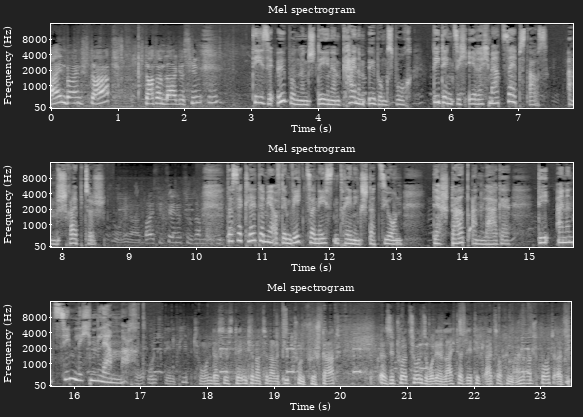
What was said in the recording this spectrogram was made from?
Einbeinstart. Startanlage ist hinten. Diese Übungen stehen in keinem Übungsbuch. Die denkt sich Erich Merz selbst aus. Am Schreibtisch. Zusammen. Das erklärt er mir auf dem Weg zur nächsten Trainingsstation, der Startanlage, die einen ziemlichen Lärm macht. Und den Piepton, das ist der internationale Piepton für Startsituationen, sowohl in der Leichtathletik als auch im Einradsport. Also,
